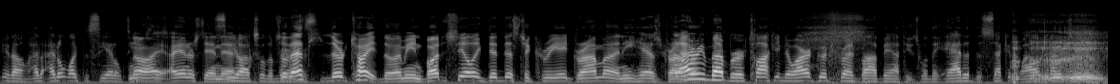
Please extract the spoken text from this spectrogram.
you know, I, I don't like the Seattle teams. No, I, I understand that. Seahawks with the so that's they're tight though. I mean, Bud Selig did this to create drama, and he has And drama. I remember talking to our good friend Bob Matthews when they added the second wild card team,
